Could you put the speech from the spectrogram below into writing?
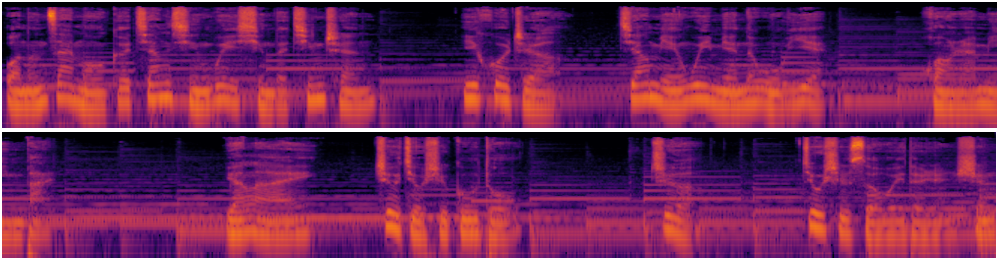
我能在某个将醒未醒的清晨，亦或者将眠未眠的午夜，恍然明白，原来这就是孤独，这，就是所谓的人生。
